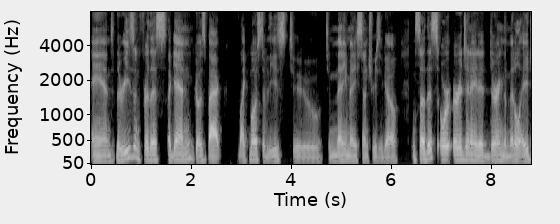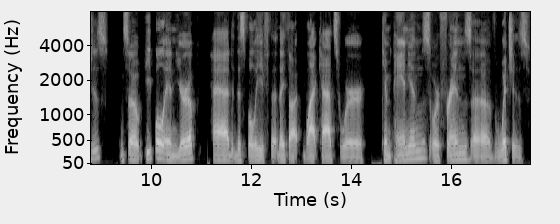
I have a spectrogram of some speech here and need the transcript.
And the reason for this, again, goes back, like most of these, to to many many centuries ago. And so this or, originated during the Middle Ages. And so people in Europe had this belief that they thought black cats were companions or friends of witches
